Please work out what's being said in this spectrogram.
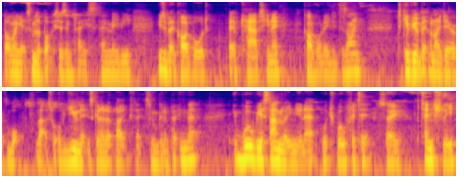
but I want to get some of the boxes in place and maybe use a bit of cardboard, a bit of CAD, you know, cardboard aided design to give you a bit of an idea of what that sort of unit is going to look like that I'm going to put in there. It will be a standalone unit which will fit in. So potentially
